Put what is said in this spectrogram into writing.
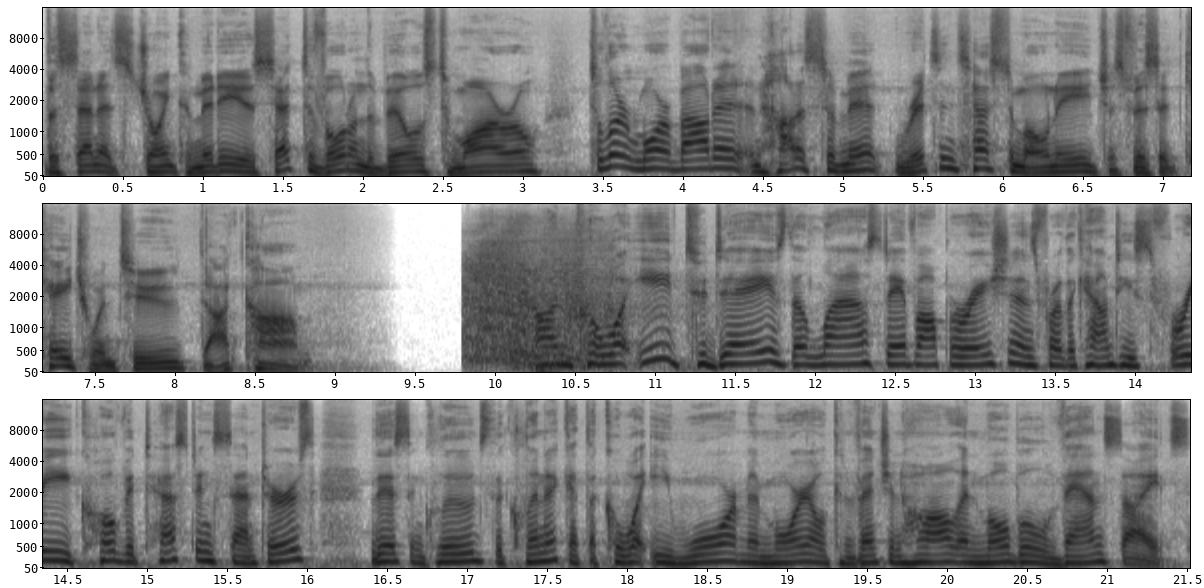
The Senate's Joint Committee is set to vote on the bills tomorrow. To learn more about it and how to submit written testimony, just visit KHON2.com. On Kauai, today is the last day of operations for the county's free COVID testing centers. This includes the clinic at the Kauai War Memorial Convention Hall and mobile van sites.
